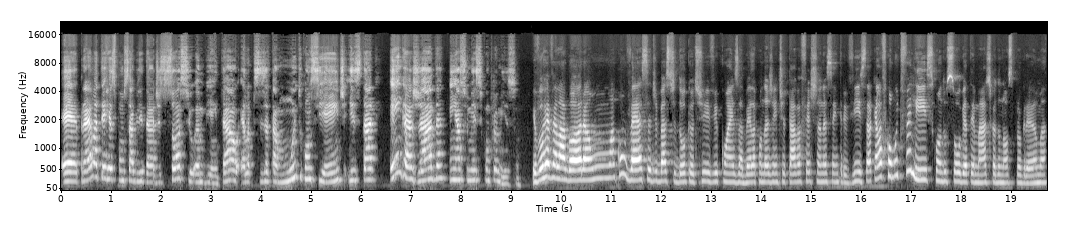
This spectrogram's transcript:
É, Para ela ter responsabilidade socioambiental, ela precisa estar muito consciente e estar engajada em assumir esse compromisso. Eu vou revelar agora uma conversa de bastidor que eu tive com a Isabela quando a gente estava fechando essa entrevista, que ela ficou muito feliz quando soube a temática do nosso programa,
